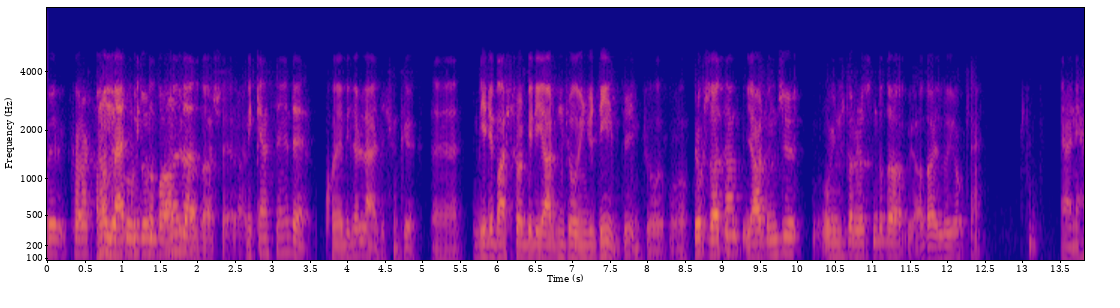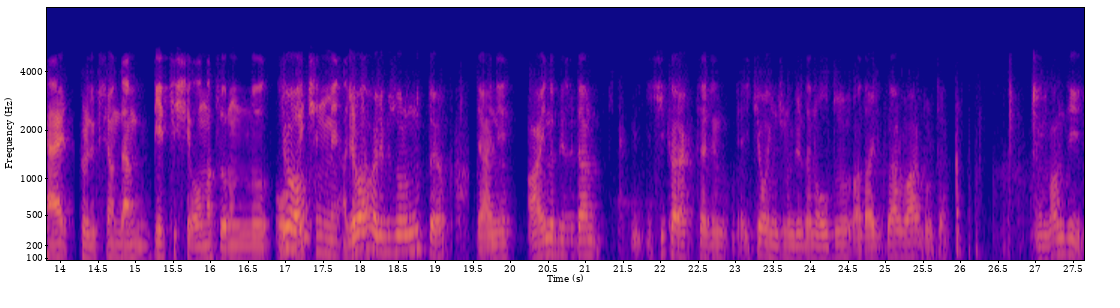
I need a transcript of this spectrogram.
ve karakterle kurduğun bağ biraz da- daha şey herhalde. Mikkelsen'i de koyabilirlerdi. Çünkü e, biri başrol, biri yardımcı oyuncu değil. Değil. Çünkü o, o- Yok zaten yardımcı oyuncular arasında da bir adaylığı yok yani. yani her prodüksiyondan bir kişi olmak zorunluluğu olduğu Yok. için mi acaba? Yok öyle bir zorunluluk da yok. Yani aynı diziden iki karakterin, iki oyuncunun birden olduğu adaylıklar var burada. Ondan değil.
